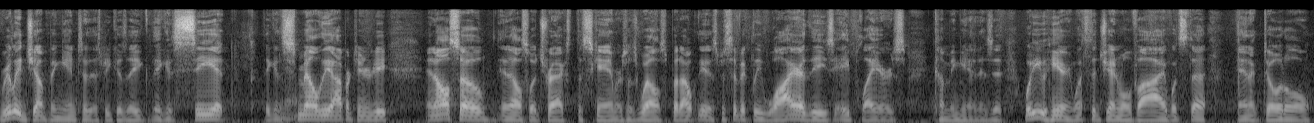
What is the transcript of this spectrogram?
really jumping into this because they, they can see it, they can yeah. smell the opportunity, and also, it also attracts the scammers as well. But you know, specifically, why are these A players coming in? Is it, what are you hearing? What's the general vibe? What's the anecdotal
